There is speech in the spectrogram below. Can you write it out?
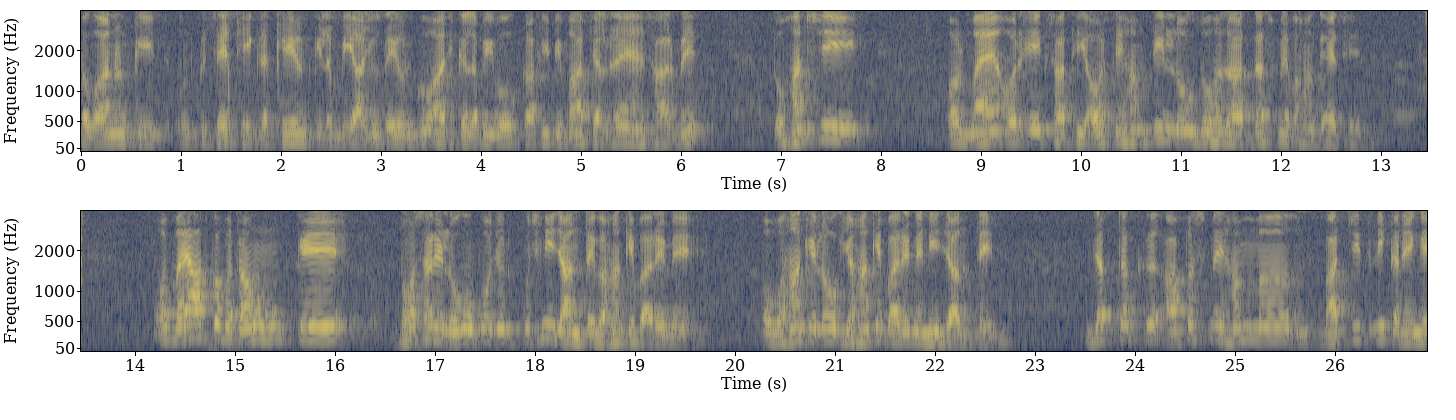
भगवान उनकी उनकी सेहत ठीक रखे, उनकी लंबी आयु दे उनको। आजकल अभी वो काफ़ी बीमार चल रहे हैं सार में। तो हंस जी और मैं और एक साथी और थे, हम तीन लोग 2010 में वहाँ गए थे। और मैं आपको बताऊँ कि बहुत सारे लोगों को जो कुछ नहीं जानते वहाँ के बारे में, और वहाँ के लोग यहाँ के बारे में नहीं जानते। जब तक आपस में हम बातचीत नहीं करेंगे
